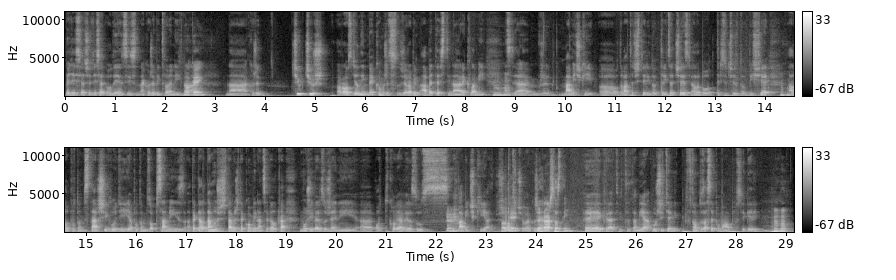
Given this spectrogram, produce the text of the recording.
50-60 audiences akože vytvorených na, OK. na akože, či, či už rozdielným vekom, že, že robím AB testy na reklamy Mhm. ja, neviem, že mamičky uh, od 24 do 36 alebo od 36 do vyššie Mhm. alebo potom starších ľudí a potom s obsami z- a tak ďalej. Tam už tam je tá kombinácia veľká. Muži versus ženy, uh, otkovia versus babičky a OK, špocičov. Akože, Že hráš sa s tým. hej, hej, kreativita tam je. A Určite mi v tomto zase pomáhal proste Gary. Mhm.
